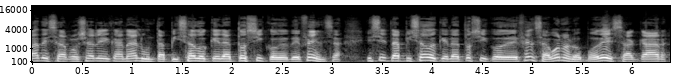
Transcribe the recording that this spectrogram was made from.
va a desarrollar el canal un tapizado queratóxico de defensa. Ese tapizado queratóxico de defensa vos no lo podés sacar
